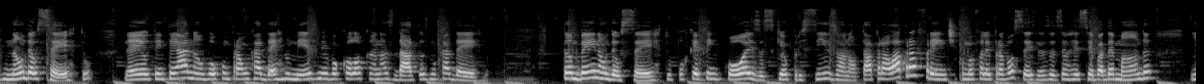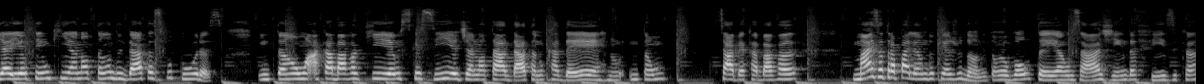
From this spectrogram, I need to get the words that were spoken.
não deu certo. Né? Eu tentei, ah, não, vou comprar um caderno mesmo e vou colocando as datas no caderno. Também não deu certo, porque tem coisas que eu preciso anotar para lá para frente, como eu falei para vocês, né? às vezes eu recebo a demanda e aí eu tenho que ir anotando em datas futuras. Então acabava que eu esquecia de anotar a data no caderno, então, sabe, acabava mais atrapalhando do que ajudando. Então eu voltei a usar a agenda física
